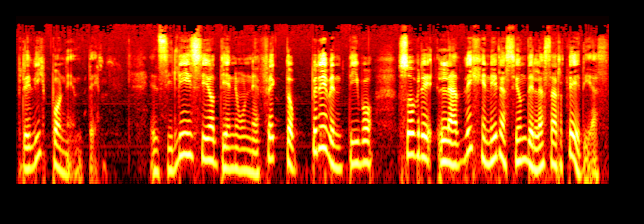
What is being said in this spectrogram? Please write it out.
predisponente. El silicio tiene un efecto preventivo sobre la degeneración de las arterias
